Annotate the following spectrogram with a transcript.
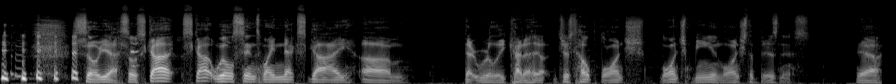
so yeah, so Scott Scott Wilson's my next guy um, that really kind of just helped launch launch me and launch the business. Yeah.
